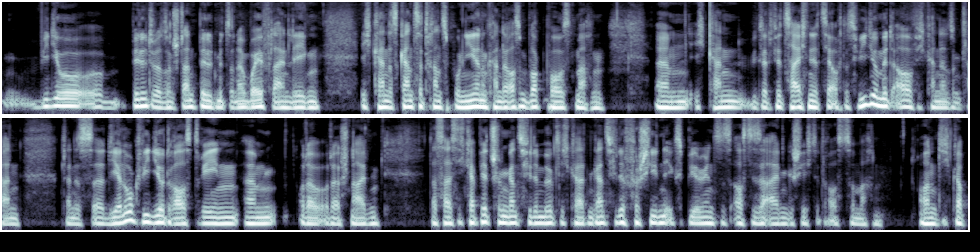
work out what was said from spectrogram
Videobild oder so ein Standbild mit so einer Waveline legen. Ich kann das Ganze transponieren und kann daraus einen Blogpost machen. Ähm, ich kann, wie gesagt, wir zeichnen jetzt ja auch das Video mit auf. Ich kann dann so ein klein, kleines äh, Dialogvideo draus drehen ähm, oder, oder schneiden. Das heißt, ich habe jetzt schon ganz viele Möglichkeiten, ganz viele verschiedene Experiences aus dieser einen Geschichte draus zu machen. Und ich glaube,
